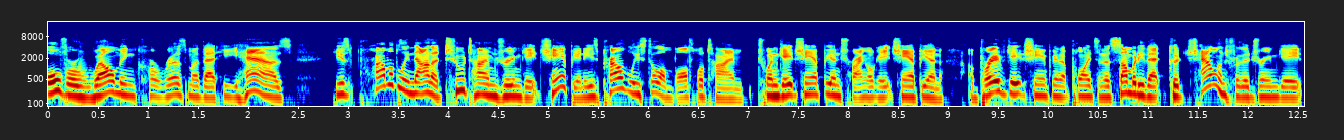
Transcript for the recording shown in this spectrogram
overwhelming charisma that he has, he's probably not a two-time Dreamgate champion. He's probably still a multiple-time Twin Gate champion, Triangle Gate champion, a Brave Gate champion at points, and is somebody that could challenge for the Dreamgate.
